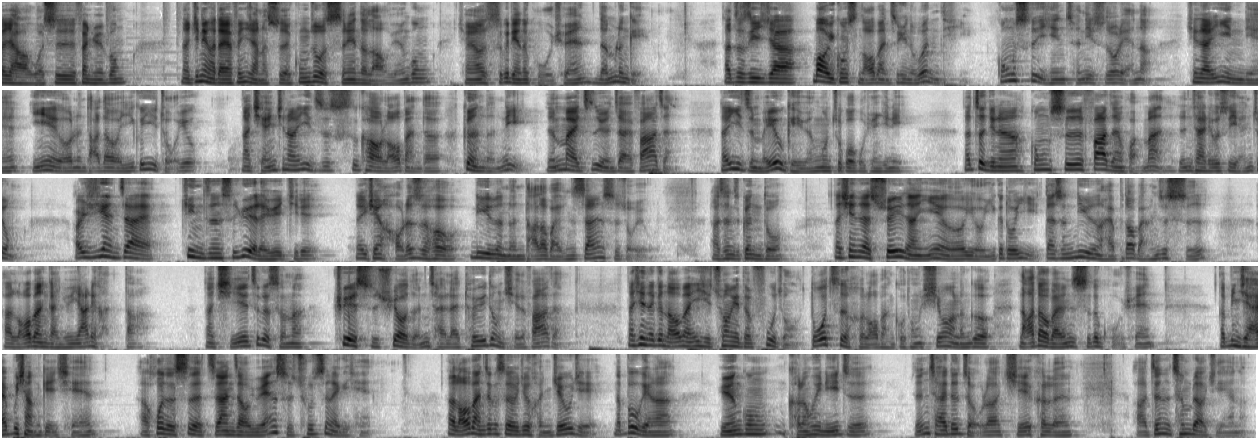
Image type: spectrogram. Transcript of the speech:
大家好，我是范全峰。那今天和大家分享的是，工作十年的老员工想要十个点的股权能不能给？那这是一家贸易公司老板咨询的问题。公司已经成立十多年了，现在一年营业额能达到一个亿左右。那前期呢，一直是靠老板的个人能力、人脉资源在发展，那一直没有给员工做过股权激励。那这几年，公司发展缓慢，人才流失严重，而且现在竞争是越来越激烈。那以前好的时候，利润能达到百分之三十左右，那甚至更多。那现在虽然营业额有一个多亿，但是利润还不到百分之十，啊，老板感觉压力很大。那企业这个时候呢，确实需要人才来推动企业的发展。那现在跟老板一起创业的副总多次和老板沟通，希望能够拿到百分之十的股权，那并且还不想给钱啊，或者是只按照原始出资来给钱。那老板这个时候就很纠结，那不给呢？员工可能会离职，人才都走了，企业可能啊真的撑不了几年了。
